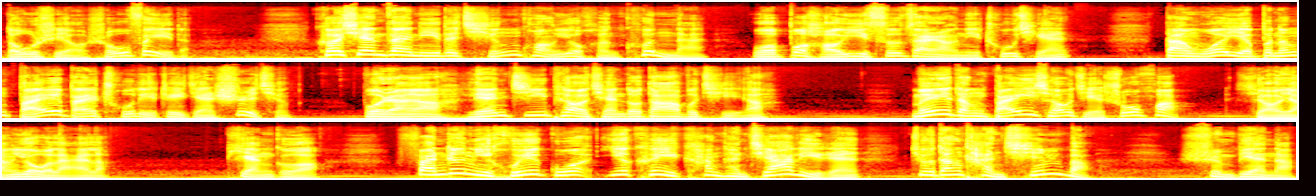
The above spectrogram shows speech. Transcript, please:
都是要收费的。可现在你的情况又很困难，我不好意思再让你出钱，但我也不能白白处理这件事情，不然啊，连机票钱都搭不起啊。”没等白小姐说话，小杨又来了：“天哥，反正你回国也可以看看家里人，就当探亲吧，顺便呢，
